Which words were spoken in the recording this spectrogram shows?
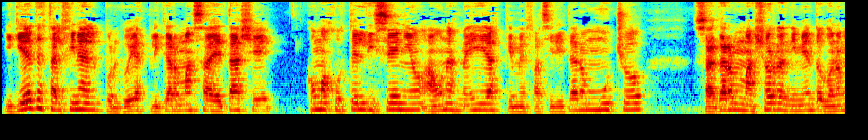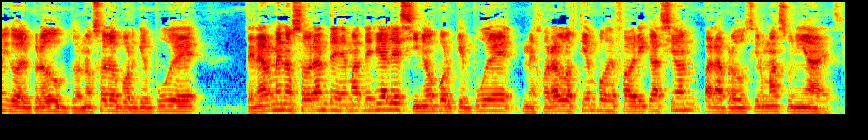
Y quédate hasta el final porque voy a explicar más a detalle cómo ajusté el diseño a unas medidas que me facilitaron mucho sacar mayor rendimiento económico del producto, no solo porque pude tener menos sobrantes de materiales, sino porque pude mejorar los tiempos de fabricación para producir más unidades.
